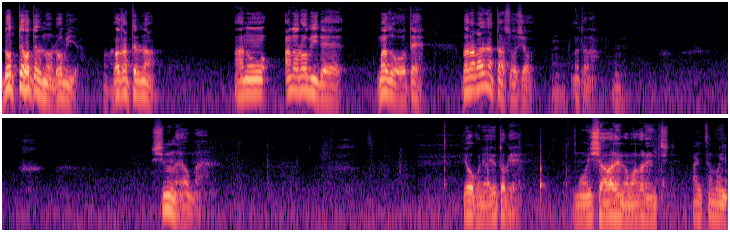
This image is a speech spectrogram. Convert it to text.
ロッテホテルのロビーや。分かってるな。あのあのロビーでまず会うてバラバラになったらそうしよう。またな、死ぬなよお前。陽子には言うとけ。もう一生会われへんかも分からへんって言って。あいつはもういい。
